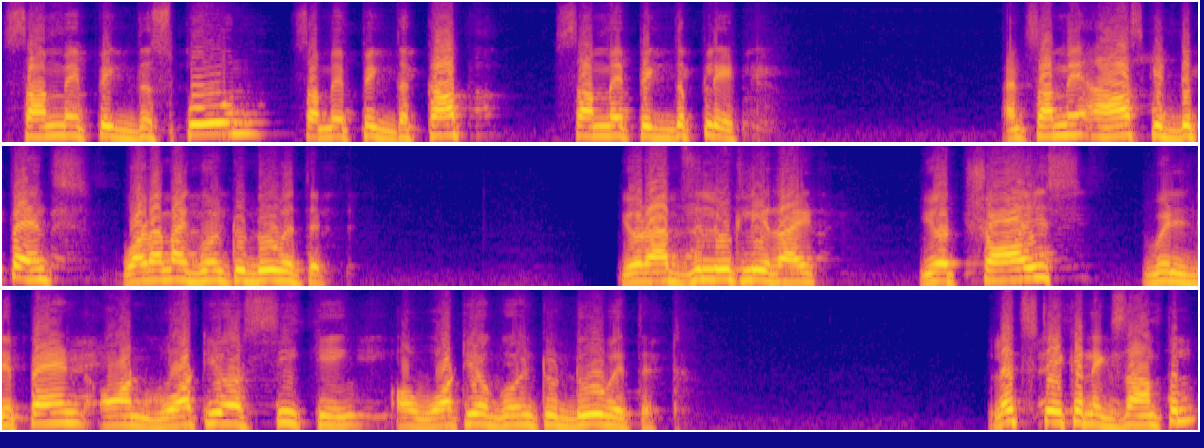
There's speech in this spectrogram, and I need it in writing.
Some may pick the spoon, some may pick the cup, some may pick the plate. And some may ask, it depends, what am I going to do with it? You're absolutely right. Your choice will depend on what you are seeking or what you're going to do with it. Let's take an example.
